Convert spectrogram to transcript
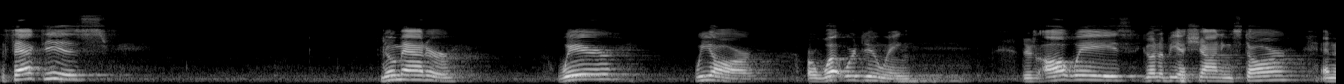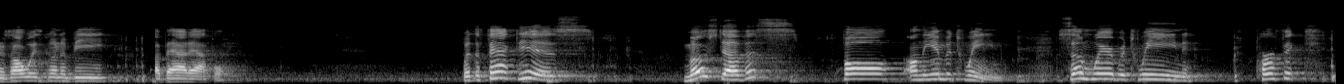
The fact is, no matter where we are or what we're doing, there's always going to be a shining star and there's always going to be a bad apple. But the fact is, most of us fall on the in between somewhere between perfect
